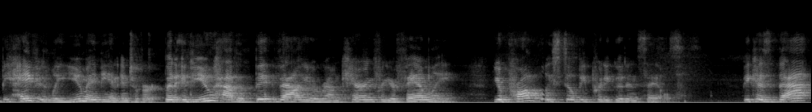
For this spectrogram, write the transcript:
behaviorally, you may be an introvert, but if you have a big value around caring for your family, you'll probably still be pretty good in sales because that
